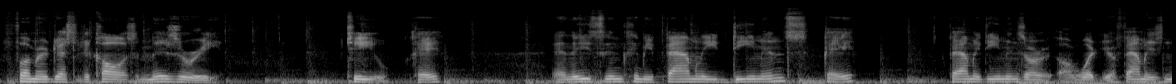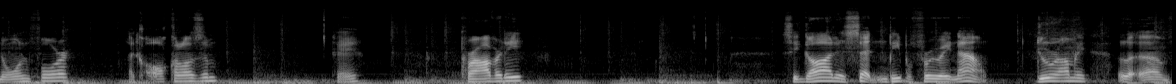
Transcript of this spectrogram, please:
from your destiny to cause misery to you, okay? And these things can be family demons, okay? Family demons are, are what your family is known for, like alcoholism, okay? Poverty. See, God is setting people free right now. Deuteronomy, um,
